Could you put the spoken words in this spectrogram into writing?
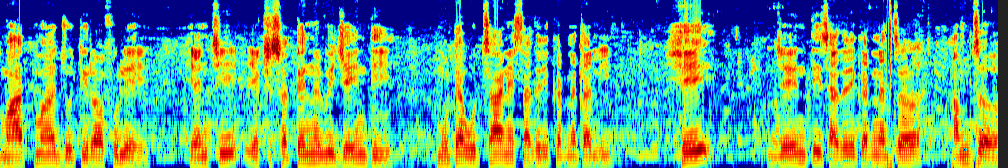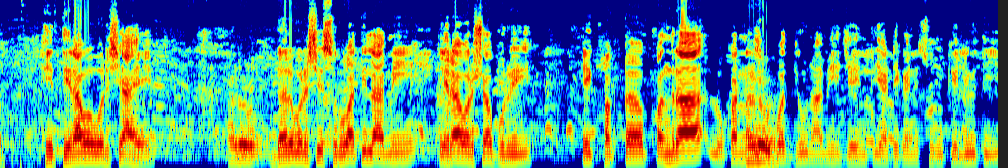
महात्मा ज्योतिराव फुले यांची एकशे सत्त्याण्णवी जयंती मोठ्या उत्साहाने साजरी करण्यात आली. हे जयंती साजरी करण्याचं आमचं हे तेरावं वर्ष आहे. दरवर्षी सुरुवातीला आम्ही तेरा वर्षापूर्वी एक फक्त पंधरा लोकांना सोबत घेऊन आम्ही ही जयंती या ठिकाणी सुरू केली होती.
